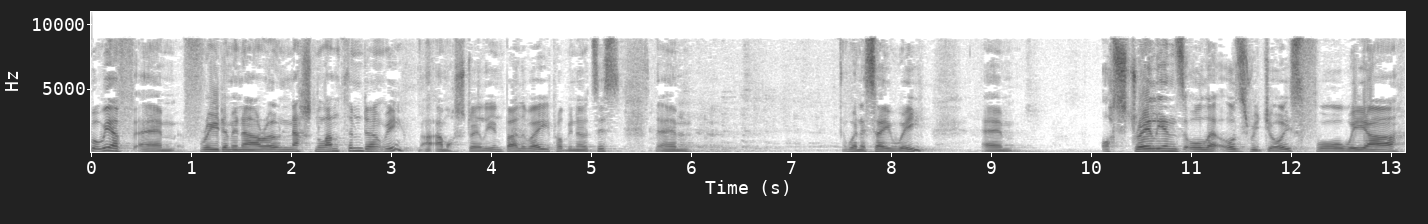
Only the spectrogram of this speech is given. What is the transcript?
But we have um, freedom in our own national anthem, don't we? I'm Australian, by the way, you probably noticed. Um, when I say we, um, Australians all let us rejoice, for we are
